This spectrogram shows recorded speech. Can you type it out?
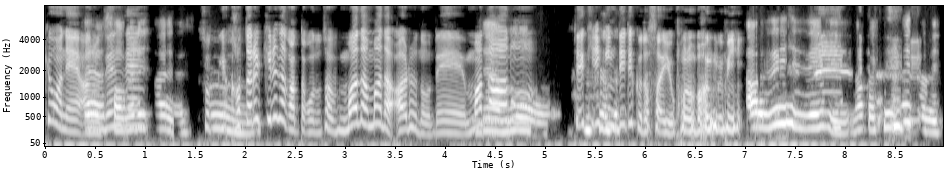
今日はね、あの、全然。そう、語りきれなかったこと多分まだまだあるので、まねたあの、定期的に出てくださいよ、この番組。あ、ぜひぜひ。なんか気づいたら1時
